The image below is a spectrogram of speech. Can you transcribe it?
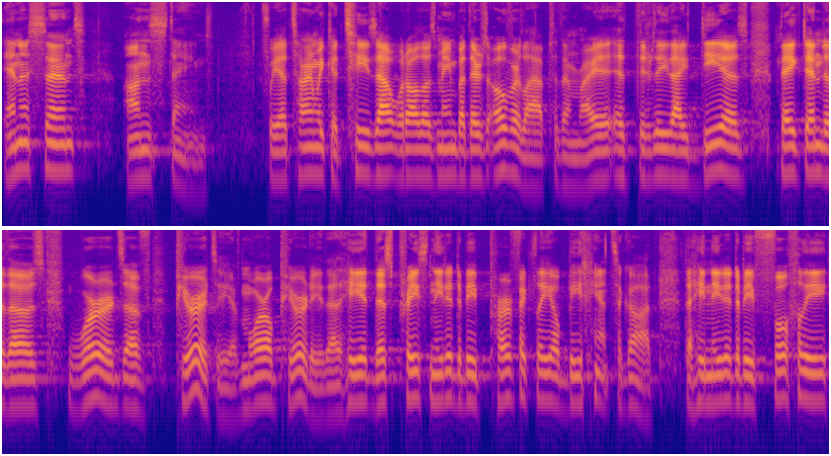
innocent, unstained. If we had time, we could tease out what all those mean, but there's overlap to them, right? It, there's the ideas baked into those words of purity, of moral purity, that he, this priest needed to be perfectly obedient to God, that he needed to be fully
